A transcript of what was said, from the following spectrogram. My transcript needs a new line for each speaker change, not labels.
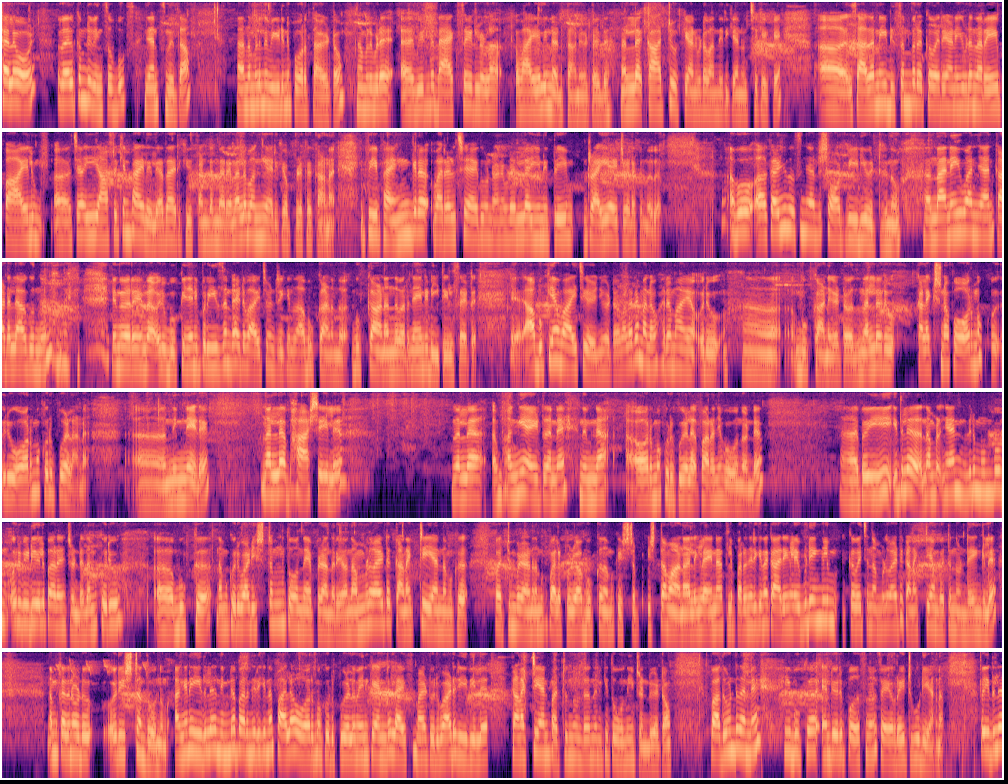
Hello all welcome to wings of books ഞാൻ സ്മിത. നമ്മളിന്ന് വീടിന് പുറത്താണ് കേട്ടോ. നമ്മളിവിടെ വീടിന്റെ ബാക്ക് സൈഡിലുള്ള വയലിനടുത്താണ് കേട്ടോ ഇത്. നല്ല കാറ്റുമൊക്കെയാണ് ഇവിടെ വന്നിരിക്കാൻ ഉച്ചയ്ക്കൊക്കെ. സാധാരണ ഈ ഡിസംബറൊക്കെ വരെയാണെങ്കിൽ ഇവിടെ നിറയെ പായലും ഈ ആഫ്രിക്കൻ പായലില്ലേ അതായിരിക്കും ഈ കണ്ടം നിറയെ നല്ല ഭംഗിയായിരിക്കും അപ്പോഴൊക്കെ കാണാൻ. ഇപ്പോൾ ഈ ഭയങ്കര വരൾച്ച ആയതുകൊണ്ടാണ് ഇവിടെ എല്ലാം ഇങ്ങനെ ഇത്രയും ഡ്രൈ ആയിട്ട് കിടക്കുന്നത്. അപ്പോൾ കഴിഞ്ഞ ദിവസം ഞാനൊരു ഷോർട്ട് വീഡിയോ ഇട്ടിരുന്നു. നനയുവാൻ ഞാൻ കടലാകുന്നു എന്ന് പറയുന്ന ഒരു ബുക്ക്. ഞാനിപ്പോൾ റീസെന്റായിട്ട് വായിച്ചുകൊണ്ടിരിക്കുന്നത് ആ ബുക്കാണെന്ന് ബുക്കാണെന്ന് പറഞ്ഞ അതിന്റെ ഡീറ്റെയിൽസ് ആയിട്ട്. ആ ബുക്ക് ഞാൻ വായിച്ചു കഴിഞ്ഞു കേട്ടോ. വളരെ മനോഹരമായ ഒരു ബുക്കാണ് കേട്ടോ അത്. നല്ലൊരു കളക്ഷൻ ഓഫ് ഓർമ്മ ഒരു ഓർമ്മക്കുറിപ്പുകളാണ് നിന്നയുടെ. നല്ല ഭാഷയിൽ നല്ല ഭംഗിയായിട്ട് തന്നെ നിമ്ന ഓർമ്മക്കുറിപ്പുകൾ പറഞ്ഞു പോകുന്നുണ്ട്. ഇപ്പോൾ ഈ ഇതിൽ നമ്മൾ ഞാൻ ഇതിന് മുമ്പും ഒരു വീഡിയോയിൽ പറഞ്ഞിട്ടുണ്ട്. നമുക്കൊരു ബുക്ക് നമുക്ക് ഒരുപാട് ഇഷ്ടം തോന്നുന്നത് എപ്പോഴാണെന്നറിയാം? നമ്മളുമായിട്ട് കണക്ട് ചെയ്യാൻ നമുക്ക് പറ്റുമ്പോഴാണ് നമുക്ക് പലപ്പോഴും ആ ബുക്ക് നമുക്ക് ഇഷ്ടം ഇഷ്ടമാണ്. അല്ലെങ്കിൽ അതിനകത്തിൽ പറഞ്ഞിരിക്കുന്ന കാര്യങ്ങൾ എവിടെയെങ്കിലും ഒക്കെ വെച്ച് നമ്മളുമായിട്ട് കണക്ട് ചെയ്യാൻ പറ്റുന്നുണ്ടെങ്കിൽ നമുക്കതിനോട് ഒരു ഇഷ്ടം തോന്നും. അങ്ങനെ ഇതിൽ നിന്നെ പറഞ്ഞിരിക്കുന്ന പല ഓർമ്മക്കുറിപ്പുകളും എനിക്ക് എന്റെ ലൈഫുമായിട്ട് ഒരുപാട് രീതിയിൽ കണക്ട് ചെയ്യാൻ പറ്റുന്നുണ്ടെന്ന് എനിക്ക് തോന്നിയിട്ടുണ്ട് കേട്ടോ. അപ്പോൾ അതുകൊണ്ട് തന്നെ ഈ ബുക്ക് എന്റെ ഒരു പേഴ്സണൽ ഫേവറേറ്റ് കൂടിയാണ്. അപ്പോൾ ഇതിൽ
